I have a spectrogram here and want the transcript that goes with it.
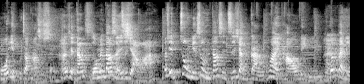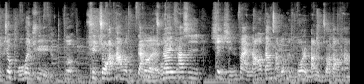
我也不知道他是谁。而且当时我们都很小啊，而且重点是我们当时只想赶快逃离，根本你就不会去做去抓他或者干嘛，除非他是现行犯，然后当场有很多人帮你抓到他。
